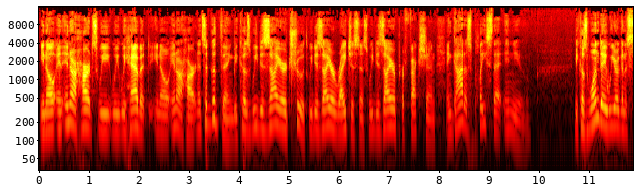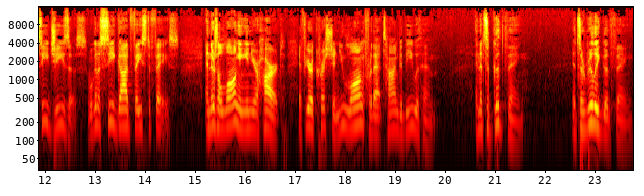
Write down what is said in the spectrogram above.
You know, and in our hearts, we, we, we have it, you know, in our heart, and it's a good thing because we desire truth, we desire righteousness, we desire perfection, and God has placed that in you. Because one day we are going to see Jesus, we're going to see God face to face. And there's a longing in your heart. If you're a Christian, you long for that time to be with Him. And it's a good thing, it's a really good thing.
